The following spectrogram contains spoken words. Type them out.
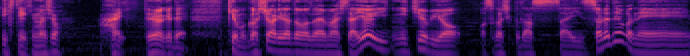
生きていきましょう。はい。というわけで、今日もご視聴ありがとうございました。良い日曜日をお過ごしください。それではね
